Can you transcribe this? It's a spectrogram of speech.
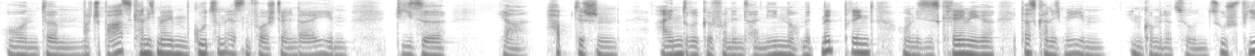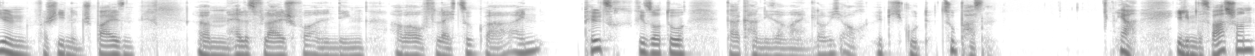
Und ähm, macht Spaß, kann ich mir eben gut zum Essen vorstellen, da er eben diese ja, haptischen Eindrücke von den Tanninen noch mit mitbringt. Und dieses cremige, das kann ich mir eben in Kombination zu vielen verschiedenen Speisen, ähm, helles Fleisch vor allen Dingen, aber auch vielleicht sogar ein Pilzrisotto, da kann dieser Wein, glaube ich, auch wirklich gut zu passen. Ja, ihr Lieben, das war's schon.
